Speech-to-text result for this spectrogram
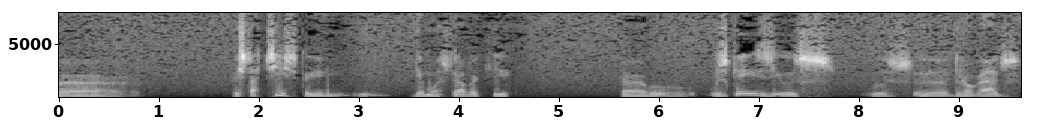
a estatística demonstrava que uh, os gays e os, os uh, drogados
